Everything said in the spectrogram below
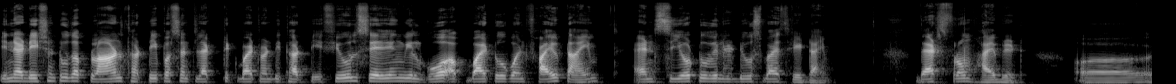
in addition to the planned 30% electric by 2030, fuel saving will go up by 2.5 time and CO2 will reduce by 3 time. That's from hybrid. Uh,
